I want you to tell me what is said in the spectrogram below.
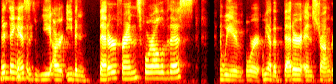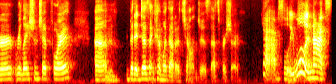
The thing is, is we are even better friends for all of this we or we have a better and stronger relationship for it um, but it doesn't come without its challenges that's for sure Yeah, absolutely. Well, and that's,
